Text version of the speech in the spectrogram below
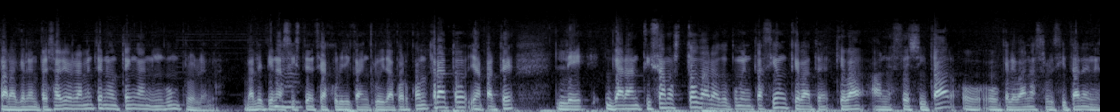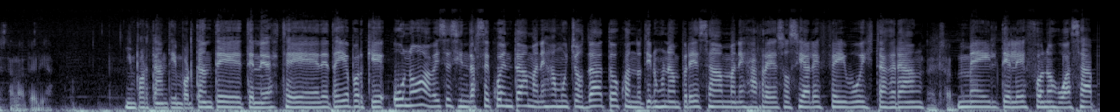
para que el empresario realmente no tenga ningún problema. ¿vale? Tiene asistencia jurídica incluida por contrato y aparte le garantizamos toda la documentación que va a, que va a necesitar o que le van a solicitar en esta materia. Importante, importante tener este detalle porque uno a veces sin darse cuenta maneja muchos datos. Cuando tienes una empresa manejas redes sociales, Facebook, Instagram, mail, teléfonos, WhatsApp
